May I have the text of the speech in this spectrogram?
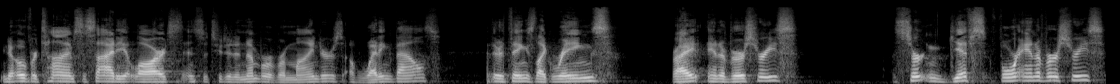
You know, over time, society at large has instituted a number of reminders of wedding vows. There are things like rings, right? Anniversaries, certain gifts for anniversaries,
